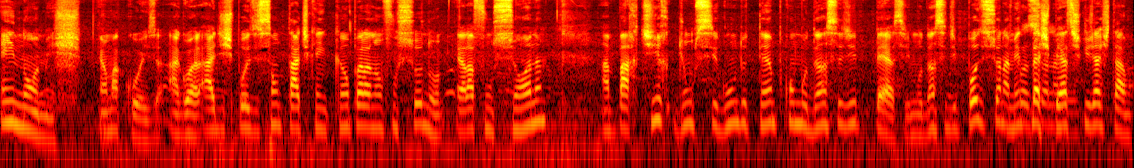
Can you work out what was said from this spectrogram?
em nomes é uma coisa. Agora, a disposição tática em campo ela não funcionou. Ela funciona a partir de um segundo tempo com mudança de peças, mudança de posicionamento, posicionamento. das peças que já estavam.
